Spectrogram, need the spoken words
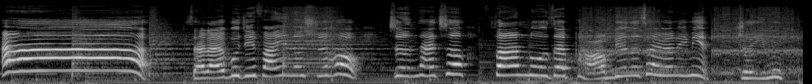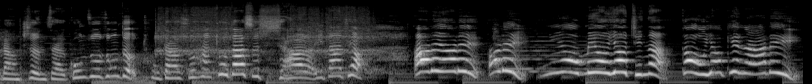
啊！在来不及反应的时候，整台车翻落在旁边的菜园里面。这一幕让正在工作中的兔大叔和兔大婶吓了一大跳。阿丽，阿丽，阿丽，你有没有要紧啊？告我要去哪里？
